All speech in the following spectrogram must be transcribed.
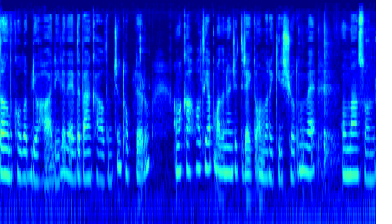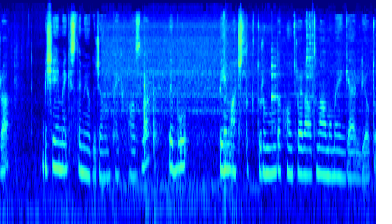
dağınık olabiliyor haliyle ve evde ben kaldığım için topluyorum. Ama kahvaltı yapmadan önce direkt onlara girişiyordum ve ondan sonra bir şey yemek istemiyordu canım pek fazla ve bu benim açlık durumumu da kontrol altına almamı engelliyordu.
